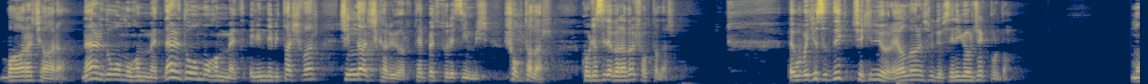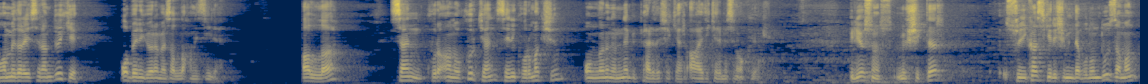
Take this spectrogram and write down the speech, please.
bağıra çağıra. Nerede o Muhammed? Nerede o Muhammed? Elinde bir taş var, çıngar çıkarıyor. Tebbet suresiymiş. Şoktalar. Kocasıyla beraber şoktalar. Ebu Bekir Sıddık çekiliyor. Ey Allah'ın Resulü diyor, seni görecek burada. Muhammed Aleyhisselam diyor ki, o beni göremez Allah'ın izniyle. Allah, sen Kur'an okurken seni korumak için onların önüne bir perde çeker. Ayet-i kerimesini okuyor. Biliyorsunuz müşrikler suikast girişiminde bulunduğu zaman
